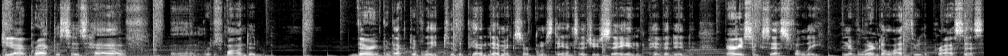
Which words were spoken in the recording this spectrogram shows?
GI practices have uh, responded very productively to the pandemic circumstance, as you say, and pivoted very successfully and have learned a lot through the process.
